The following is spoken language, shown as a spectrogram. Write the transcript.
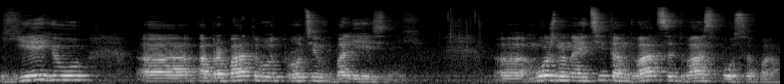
Ею э, обрабатывают против болезней. Э, можно найти там 22 способа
